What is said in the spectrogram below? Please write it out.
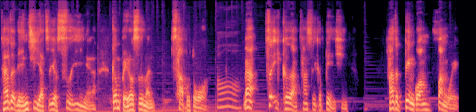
它的年纪啊只有四亿年啊，跟北落师门差不多哦。那这一颗啊，它是一个变星，它的变光范围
